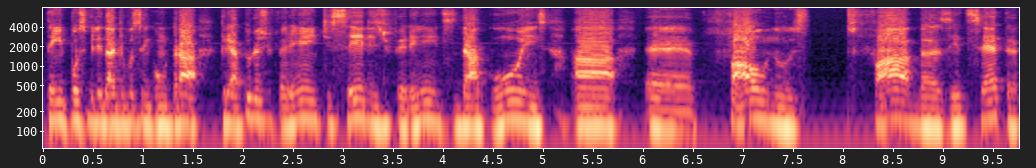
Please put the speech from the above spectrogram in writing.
tem possibilidade de você encontrar criaturas diferentes, seres diferentes, dragões, ah, é, faunos, fadas, etc.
